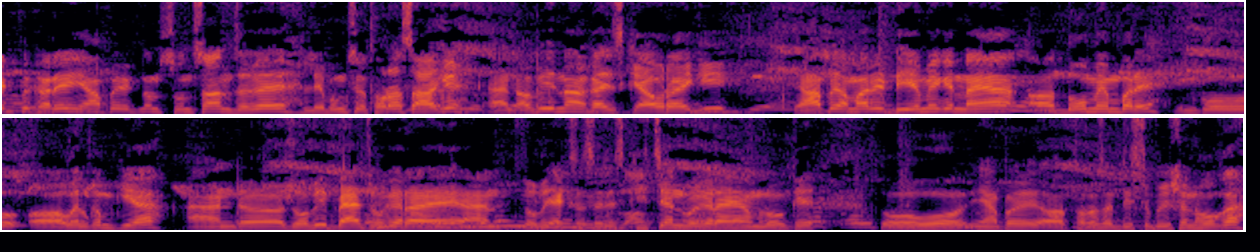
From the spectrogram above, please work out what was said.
Side पे खड़े हैं, यहाँ पे एकदम सुनसान जगह है, लेबुंग से थोड़ा सा आगे। एंड अभी ना गाइस क्या हो रहा है कि यहाँ पे हमारे डीएमए के नया दो मेंबर है, इनको वेलकम किया। एंड जो भी बैच वगैरह है एंड जो भी एक्सेसरीज किचन वगैरह है हम लोग के तो वो यहाँ पे थोड़ा सा डिस्ट्रीब्यूशन होगा।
